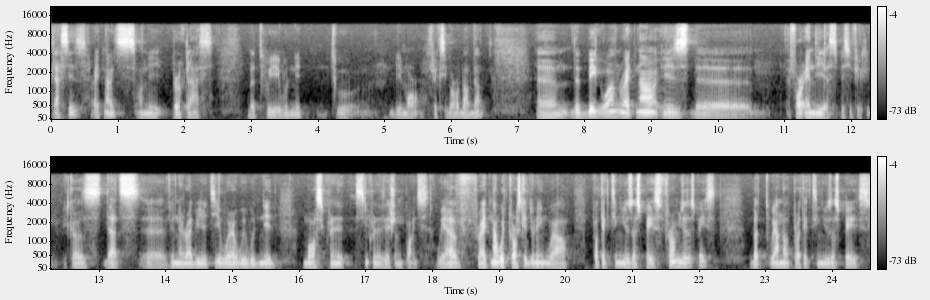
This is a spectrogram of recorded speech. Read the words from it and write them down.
classes. Right now it's only per class, but we would need to be more flexible about that. Um, the big one right now is the for MDS specifically, because that's a vulnerability where we would need more synchronization points. We have, right now with core scheduling, we are protecting user space from user space, but we are not protecting user space,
